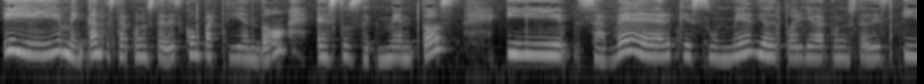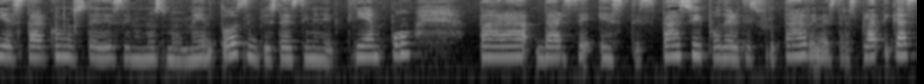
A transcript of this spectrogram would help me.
Y me encanta estar con ustedes compartiendo estos segmentos y saber que es un medio de poder llegar con ustedes y estar con ustedes en unos momentos en que ustedes tienen el tiempo para darse este espacio y poder disfrutar de nuestras pláticas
